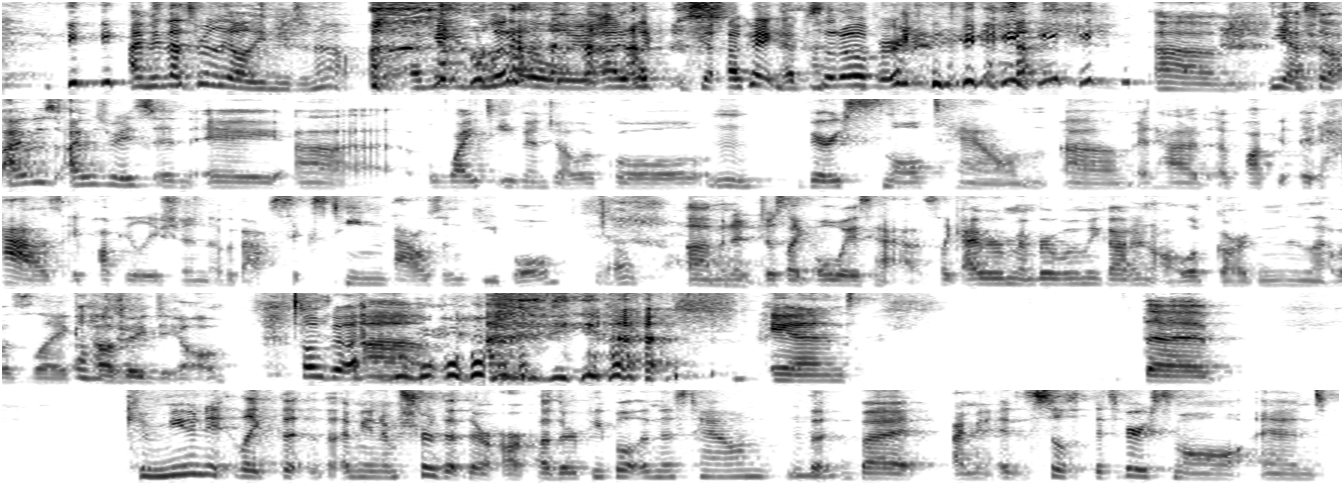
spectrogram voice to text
I mean, that's really all you need to know. I mean, literally, I like. Okay, episode over. um, yeah, so I was I was raised in a uh, white evangelical, Mm. very small town. Um, it had a popu- it has a population of about sixteen thousand people, Wow. um, and it just like always has. Like I remember when we got an Olive Garden, and that was like Oh. a big deal. Oh god. Um, yeah. and the community like the i mean i'm sure that there are other people in this town Mm-hmm. but, but i mean it's still it's very small and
